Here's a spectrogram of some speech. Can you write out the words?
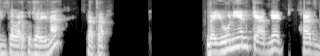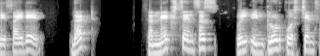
ఇంతవరకు జరిగిన కథ. The union cabinet has decided that the next census will include questions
